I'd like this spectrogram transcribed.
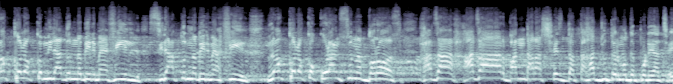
লক্ষ লক্ষ মিলাদুন নবীর মেহফিল, সিরাতুন নবীর মেহফিল লক্ষ লক্ষ কোরআন সুন্নাত দরস, হাজার হাজার বান্দারা সেজদা তাহাজ্জুদের মধ্যে পড়ে আছে।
